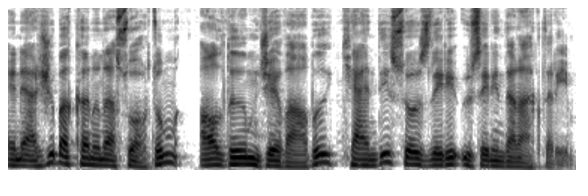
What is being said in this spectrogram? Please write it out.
Enerji Bakanı'na sordum, aldığım cevabı kendi sözleri üzerinden aktarayım.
